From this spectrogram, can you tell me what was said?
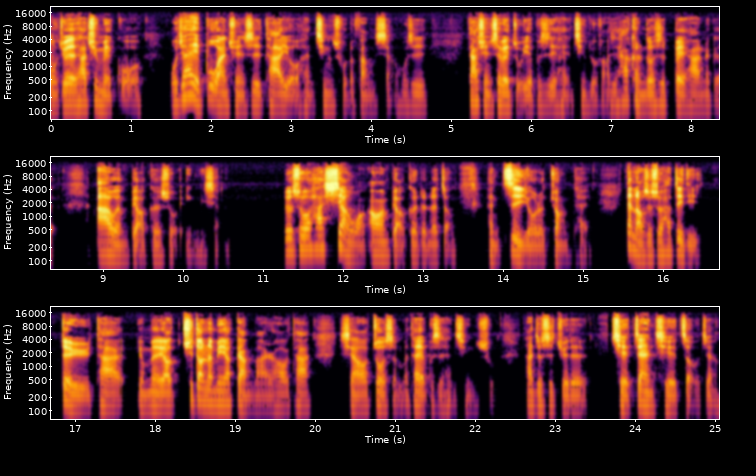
我觉得他去美国，我觉得他也不完全是他有很清楚的方向，或是他选社会主义也不是很清楚的方向，他可能都是被他那个阿文表哥所影响，就是说他向往阿文表哥的那种很自由的状态。但老实说，他自己对于他有没有要去到那边要干嘛，然后他想要做什么，他也不是很清楚。他就是觉得且战且走这样。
